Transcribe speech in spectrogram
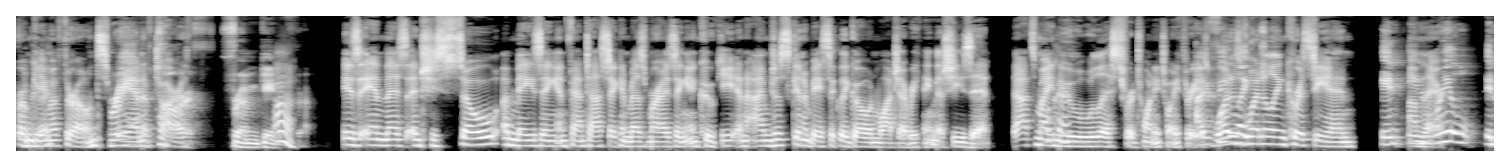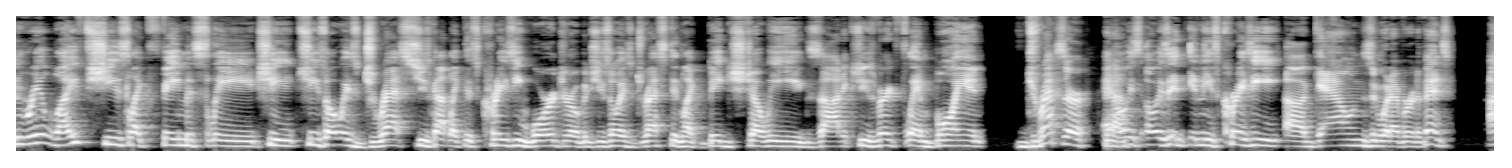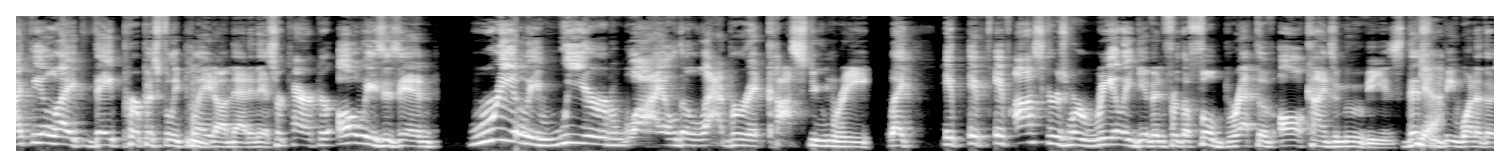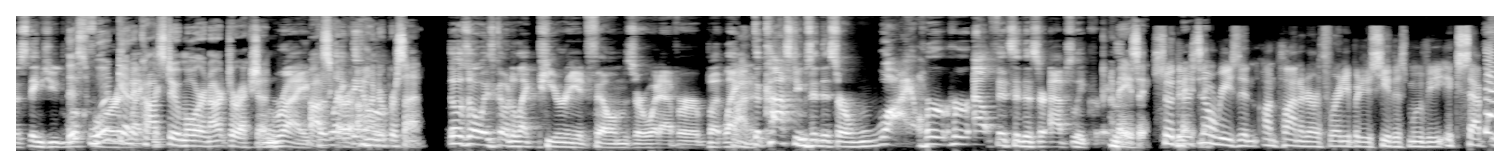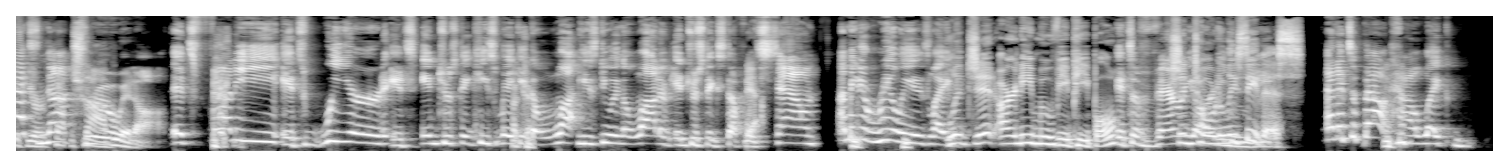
from Okay. Game of Thrones, Brienne Brienne of of Tarth, Tarth from Game Ah. of Thrones. is in this and she's so amazing and fantastic and mesmerizing and kooky and I'm just going to basically go and watch everything that she's in. That's my Okay. new list for 2023. Is what is like- Gwendoline Christie in? in in real in real life she's like famously she she's always dressed she's got like this crazy wardrobe and she's always dressed in like big showy exotic she's a very flamboyant dresser and Yeah. always always in, in these crazy uh, gowns and whatever at events i feel like they purposefully Hmm. played on that in this her character always is in really weird wild elaborate costumery like if, if if Oscars were really given for the full breadth of all kinds of movies, this Yeah. would be one of those things you'd This look for. This would get a like, the- costume or an art direction right? Oscar, they 100%. don't, those always go to like period films or whatever. But like the costumes in this are wild. Her her outfits in this are absolutely crazy. Amazing. So there's Amazing. no reason on planet Earth for anybody to see this movie except if That's you're not film snob. true at all. It's funny. it's weird. It's interesting. He's making Okay. a lot. He's doing a lot of interesting stuff with Yeah. sound. I mean, it really is like Legit arty movie people it's a very should totally arty see this. And it's about mm-hmm. how like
